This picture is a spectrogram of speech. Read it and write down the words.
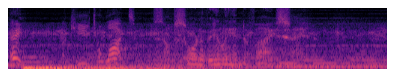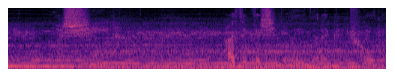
Hey! A to what? Some sort of alien device. A machine. I think that she believed that it controlled the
